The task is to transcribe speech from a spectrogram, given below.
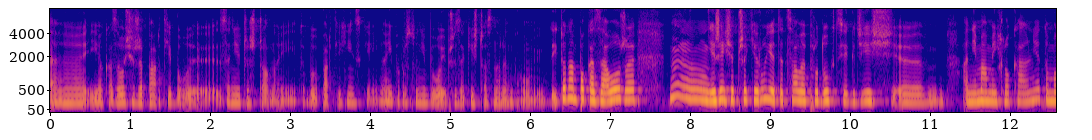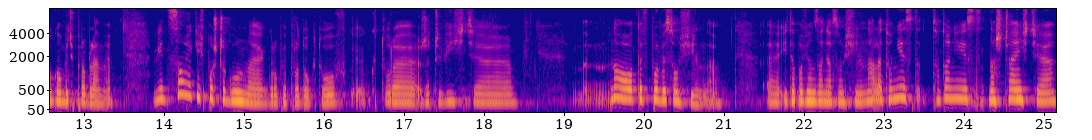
E, I okazało się, że partie były zanieczyszczone i to były partie chińskie. No i po prostu nie było jej przez jakiś czas na rynku. I to nam pokazało, że hmm, jeżeli się przekieruje te całe produkcje gdzieś, e, a nie mamy ich lokalnie, to mogą być problemy. Więc są jakieś poszczególne grupy produktów, które rzeczywiście, no te wpływy są silne e, i te powiązania są silne, ale to nie jest, to, to nie jest na szczęście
